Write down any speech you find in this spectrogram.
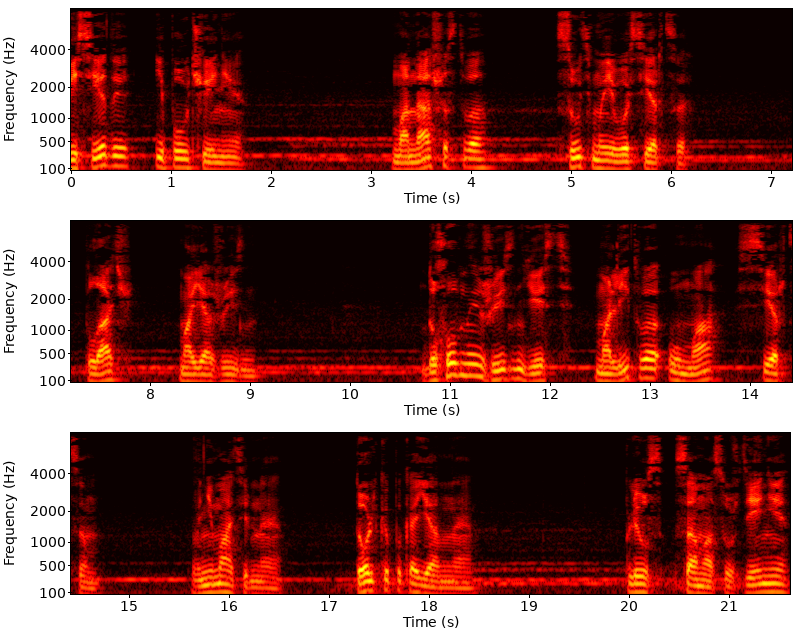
беседы и поучения. Монашество – суть моего сердца, плач – моя жизнь. Духовная жизнь есть молитва ума с сердцем, внимательная, только покаянная, плюс самоосуждение,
